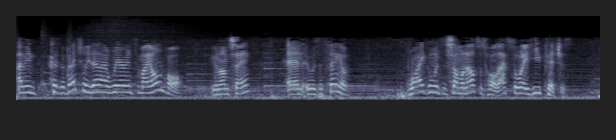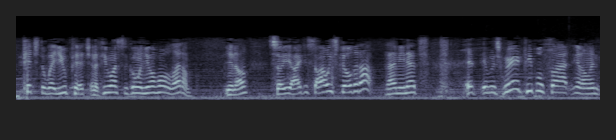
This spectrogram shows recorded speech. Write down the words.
I mean, because eventually then I wear into my own hole. You know what I'm saying? And it was a thing of, why go into someone else's hole? That's the way he pitches. Pitch the way you pitch, and if he wants to go in your hole, let him. You know? So yeah, I just always filled it up. I mean, that's it. It was weird. People thought, you know, and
